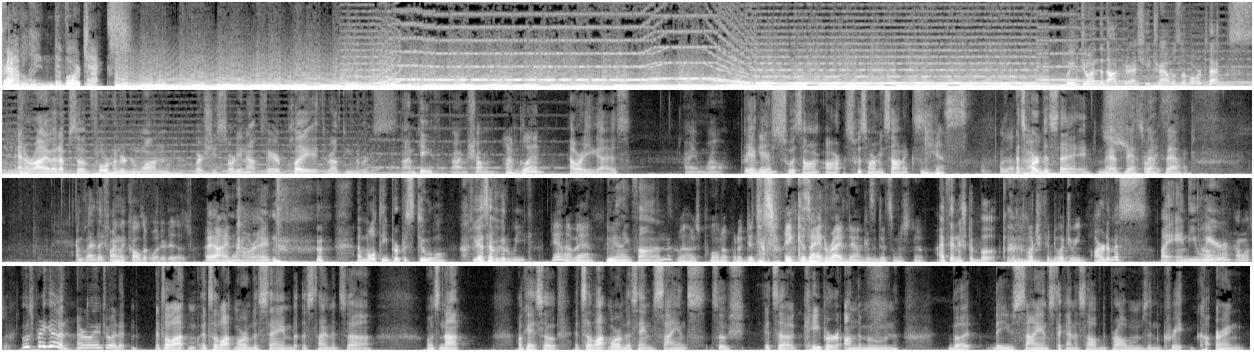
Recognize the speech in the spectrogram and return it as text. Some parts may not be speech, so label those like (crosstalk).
Traveling the Vortex. We've joined the Doctor as she travels the vortex and arrive at episode 401, where she's sorting out fair play throughout the universe. I'm Keith. I'm Sean. I'm Glenn. How are you guys? I am well. Do you have your good. Swiss, Arm, Ar- Swiss Army Sonics? Yes. Without That's hard to say. Bap, Swiss bap, Army bap, bap. I'm glad they finally called it what it is. Yeah, I know, right? (laughs) a multi-purpose tool. Did you guys have a good week? Yeah, not bad. Do anything fun? Well, I was pulling up what I did (laughs) this week because I had to write it down because I did so much stuff. I finished a book, (clears throat) What'd you fin- What'd you read? Artemis by Andy Weir. Oh, how was it? It was pretty good. I really enjoyed it. It's a lot. It's a lot more of the same, but this time it's uh, well, it's not. Okay, so it's a lot more of the same science. So sh- it's a caper on the moon, but they use science to kind of solve the problems and create or and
